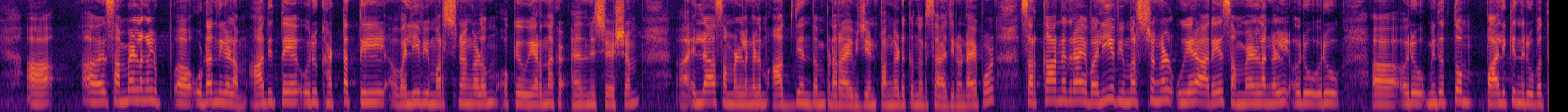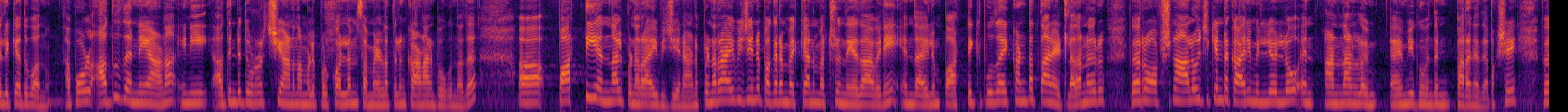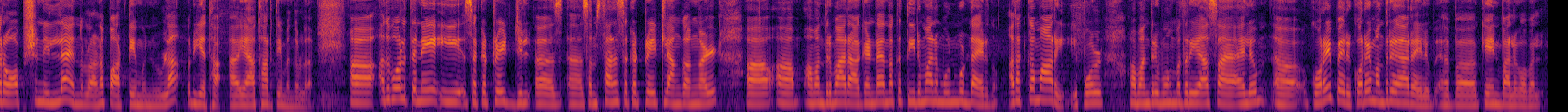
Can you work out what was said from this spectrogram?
സമ്മേളനങ്ങൾ ഉടനീളം ആദ്യത്തെ ഒരു ഘട്ടത്തിൽ വലിയ വിമർശനങ്ങളും ഒക്കെ ഉയർന്ന അതിന് ശേഷം എല്ലാ സമ്മേളനങ്ങളും ആദ്യന്തം പിണറായി വിജയൻ പങ്കെടുക്കുന്ന ഒരു സാഹചര്യം ഉണ്ടായപ്പോൾ സർക്കാരിനെതിരായ വലിയ വിമർശനങ്ങൾ ഉയരാതെ സമ്മേളനങ്ങളിൽ ഒരു ഒരു ഒരു മിതത്വം പാലിക്കുന്ന രൂപത്തിലേക്ക് അത് വന്നു. അപ്പോൾ അത് തന്നെയാണ് ഇനി അതിന്റെ തുടർച്ചയാണ് നമ്മളിപ്പോൾ കൊല്ലം സമ്മേളനത്തിലും കാണാൻ പോകുന്നത്. പാർട്ടി എന്നാൽ പിണറായി വിജയനാണ്. പിണറായി വിജയന് പകരം വെക്കാൻ മറ്റൊരു നേതാവിനെ എന്തായാലും പാർട്ടിക്ക് പുതുതായി കണ്ടെത്താനായിട്ടില്ല. അതാണ് ഒരു വേറെ ഓപ്ഷൻ ആലോചിക്കേണ്ട കാര്യമില്ലല്ലോ എന്നാണല്ലോ എം വി ഗോവിന്ദൻ പറഞ്ഞത്. പക്ഷേ വേറെ ഓപ്ഷൻ ഇല്ല എന്നുള്ളതാണ് പാർട്ടി മുന്നിലുള്ള ഒരു യഥാ യാഥാർത്ഥ്യം എന്നുള്ളത്. അതുപോലെ തന്നെ ഈ സെക്രട്ടേറിയറ്റ് ജിൽ സംസ്ഥാന സെക്രട്ടേറിയറ്റിലെ അംഗങ്ങൾ മന്ത്രിമാരാകേണ്ട എന്നൊക്കെ തീരുമാനം മുൻപുണ്ടായിരുന്നു. അതൊക്കെ മാറി. ഇപ്പോൾ മന്ത്രി മുഹമ്മദ് റിയാസ് ആയാലും കുറേ പേര് കുറേ മന്ത്രിമാരായാലും കെ എൻ ബാലഗോപാൽ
